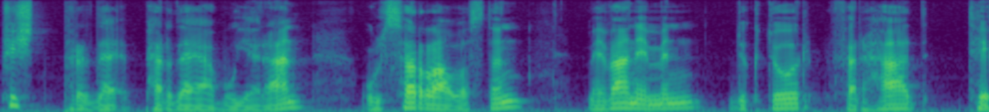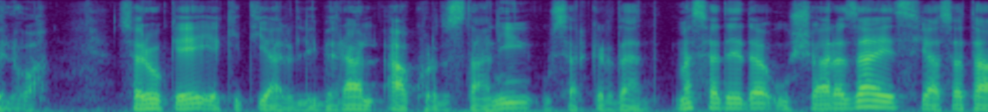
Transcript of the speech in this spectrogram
pişt perdeya bûyeran û li ser rawestin mêvanê min Diktor Ferhad Têlowa. سەرۆکێ یەکیتیار لیبرال ئاکوردستانی و سەرکردان مەسەدێدا و شارەزای سیاسەتا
